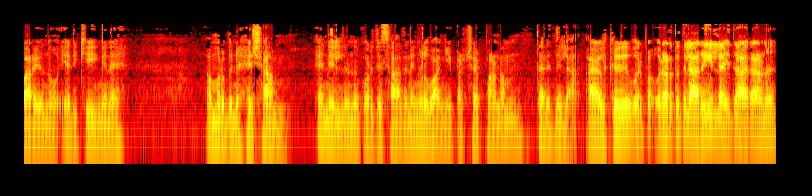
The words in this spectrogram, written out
പറയുന്നു എനിക്ക് ഇങ്ങനെ അമർബിൻ ഹിഷാം എന്നിൽ നിന്ന് കുറച്ച് സാധനങ്ങൾ വാങ്ങി പക്ഷേ പണം തരുന്നില്ല. അയാൾക്ക് ഒരു ഒരർത്ഥത്തിൽ അറിയില്ല ഇതാരാണ്?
